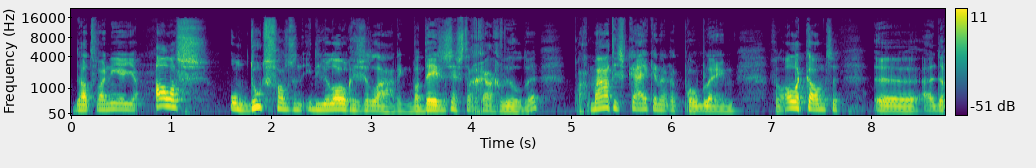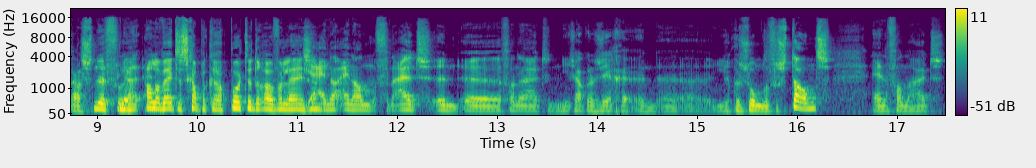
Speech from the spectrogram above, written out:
dat wanneer je alles ontdoet van zijn ideologische lading, wat D66 graag wilde, pragmatisch kijken naar het probleem, van alle kanten eh, eraan snuffelen. Ja, alle wetenschappelijke rapporten erover lezen. Ja, en dan, en dan vanuit, een, eh, vanuit je zou kunnen zeggen, een, eh, je gezonde verstand. En vanuit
